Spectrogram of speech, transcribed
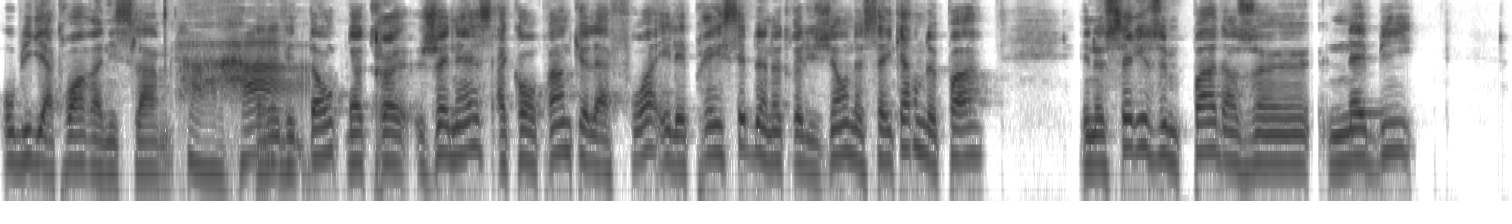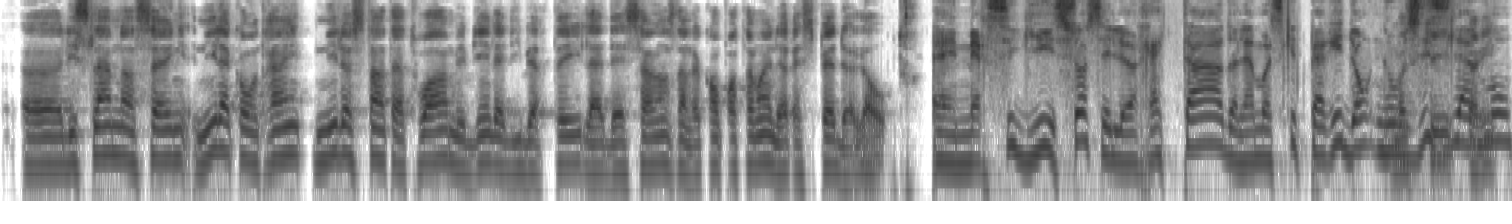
obligatoire en islam. Elle invite donc notre jeunesse à comprendre que la foi et les principes de notre religion ne s'incarnent pas et ne se résument pas dans un habit euh, l'islam n'enseigne ni la contrainte, ni l'ostentatoire, mais bien la liberté, la décence dans le comportement et le respect de l'autre. Eh, merci Guy. Ça, c'est le recteur de la mosquée de Paris. Donc, nos islamo,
